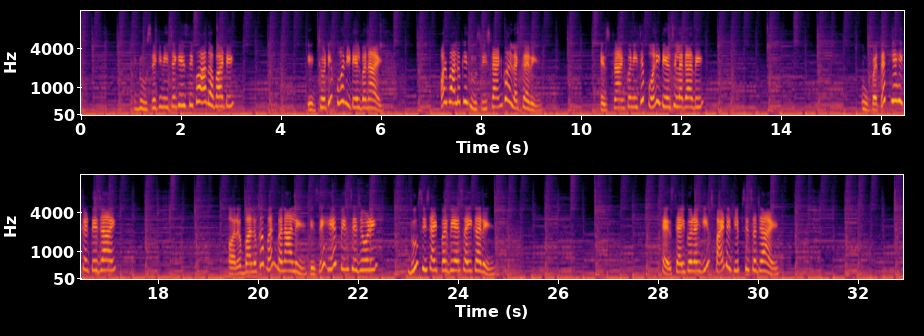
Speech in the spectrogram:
दूसरे के नीचे के हिस्से को आधा बांटे। एक छोटी पोनी टेल बनाए और बालों की दूसरी स्ट्रैंड को अलग करें। इस स्ट्रैंड को नीचे पोनी टेल से लगा दें। ऊपर तक यही करते जाएँ। और अब बालों का बन बना लें। इसे हेयर पिन से जोड़ें। दूसरी साइड पर भी ऐसा ही करें। हेयर स्टाइल को रंगीन स्पाइडर क्लिप से सजाएँ।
